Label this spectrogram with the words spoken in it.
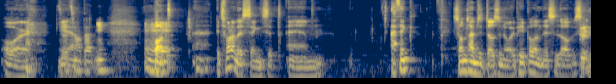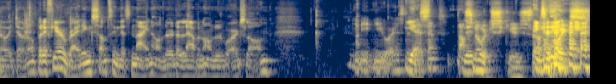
or So yeah. it's not that new. Uh, But it's one of those things that um, I think sometimes it does annoy people, and this is obviously annoyed Donald. But if you're writing something that's 900, 1100 words long, you need new words to Yes. say things. That's The- no excuse. That's no exactly, ex-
